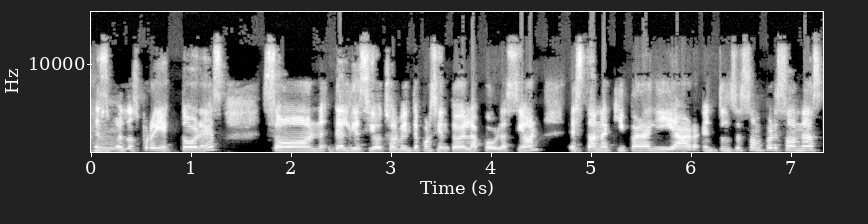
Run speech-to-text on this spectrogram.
Después los proyectores son del 18 al 20% de la población, están aquí para guiar. Entonces son personas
